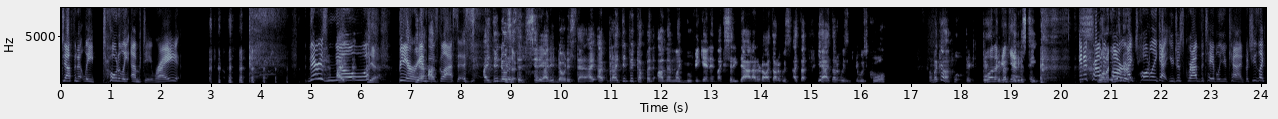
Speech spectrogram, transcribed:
definitely totally empty, right? there is no yeah, beer Yeah, in I- those glasses. I did notice These are- them sitting. I didn't notice that. I, I but I did pick up on, on them like moving in and like sitting down. I don't know. I thought it was. I thought yeah. I thought it was. It was cool. I'm like, oh, they're, they're, well, they're yeah. taking a seat. In a crowded Well, I bar, wonder- I totally get you just grab the table you can. But she's like,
